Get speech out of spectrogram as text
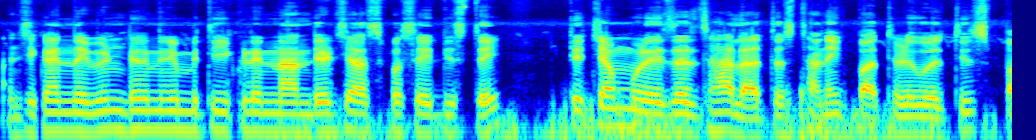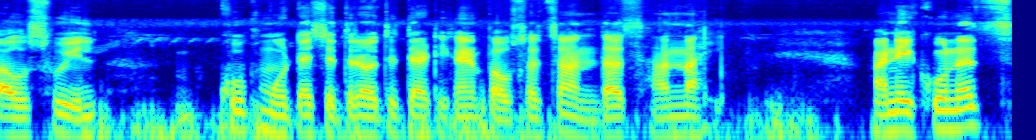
आणि जे काही नवीन ढग निर्मिती इकडे नांदेडच्या आसपासही दिसते त्याच्यामुळे जर झाला तर स्थानिक पातळीवरतीच पाऊस होईल. खूप मोठ्या क्षेत्रावरती त्या ठिकाणी पावसाचा अंदाज हा नाही. आणि एकूणच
